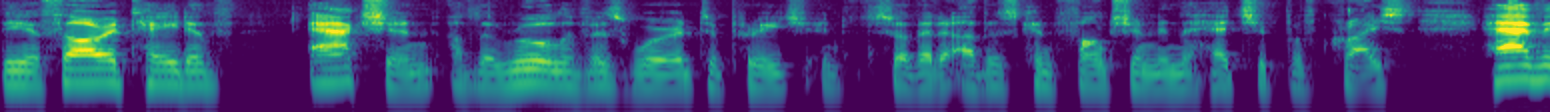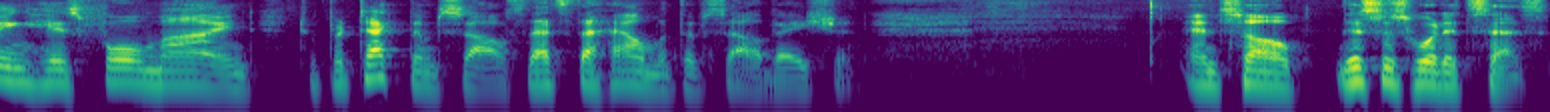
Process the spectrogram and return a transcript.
the authoritative action of the rule of his word to preach and so that others can function in the headship of Christ, having his full mind to protect themselves. That's the helmet of salvation. And so this is what it says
